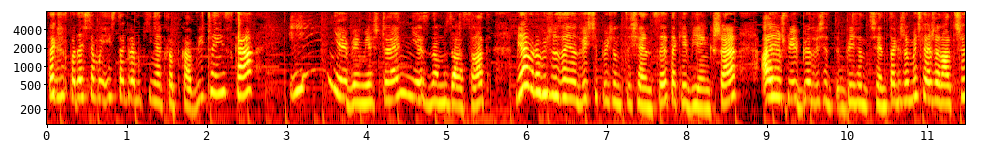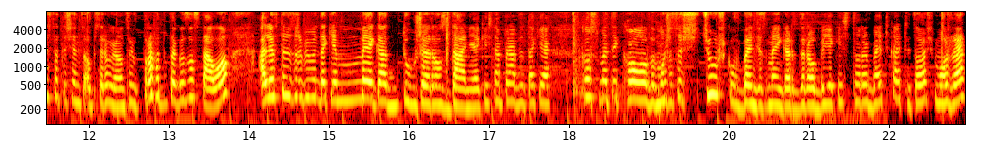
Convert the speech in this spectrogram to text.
Także wpadajcie na mój Instagram kinia.wiczyńska i nie wiem jeszcze, nie znam zasad. Miałam robić rozdanie na 250 tysięcy, takie większe, ale już mnie wbiło 250 tysięcy, także myślę, że na 300 tysięcy obserwujących trochę do tego zostało, ale wtedy zrobimy takie mega duże rozdanie, jakieś naprawdę takie kosmetykowe, może coś z ciuszków będzie z mojej garderoby, jakieś torebeczka czy coś może,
